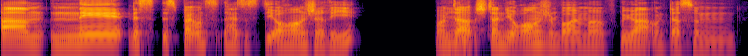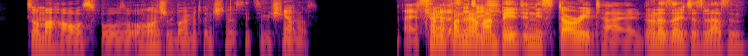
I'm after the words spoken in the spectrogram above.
Ähm, nee, das ist bei uns, heißt es die Orangerie. Und Mhm. da standen die Orangenbäume früher und das ist so ein Sommerhaus, wo so Orangenbäume drinstehen. Das sieht ziemlich schön Ja. aus. Nice. Ich kann ja, davon ja mal ein Bild in die Story teilen. Oder soll ich das lassen?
